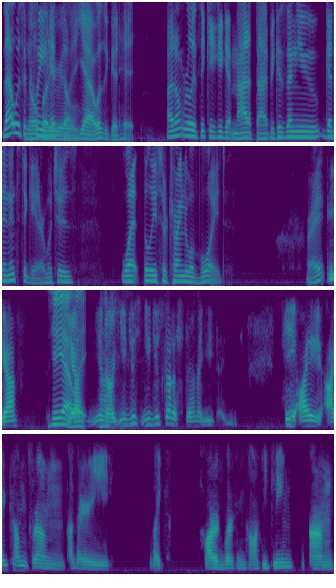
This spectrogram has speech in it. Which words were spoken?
that was a Nobody clean hit really. though. Yeah, it was a good hit. I don't really think you could get mad at that because then you get an instigator, which is what the Leafs are trying to avoid. Right? Yeah. So yeah, yeah, like, you uh, know, you just you just gotta stand at you. See, I I come from a very like hard-working hockey team, um,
